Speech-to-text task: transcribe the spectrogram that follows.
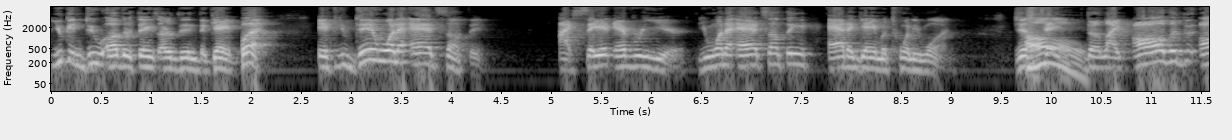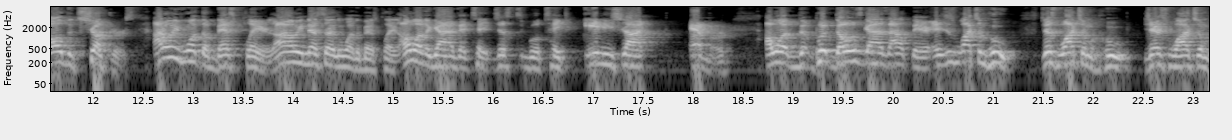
you can do other things other than the game. But if you did want to add something, I say it every year. You want to add something? Add a game of 21. Just Oh. take the like all the all the chuckers. I don't even want the best players. I don't even necessarily want the best players. I want the guys that take just will take any shot ever. I want to put those guys out there and just watch them hoop. Just watch them hoop. Just watch them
